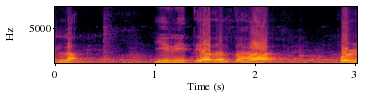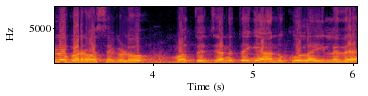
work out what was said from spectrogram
ಇಲ್ಲ. ಈ ರೀತಿಯಾದಂತಹ ಪೊಳ್ಳು ಭರವಸೆಗಳು ಮತ್ತು ಜನತೆಗೆ ಅನುಕೂಲ ಇಲ್ಲದೆ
